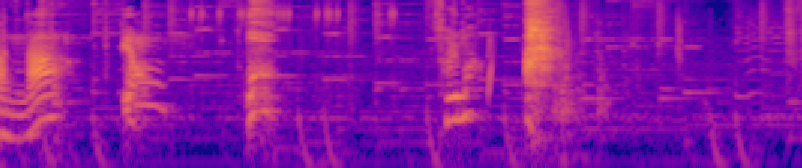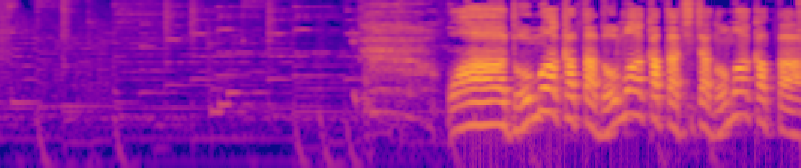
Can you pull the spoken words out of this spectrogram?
나왔나? 뿅. 헉! 설마? 와 너무 아깝다 너무 아깝다 진짜 너무 아깝다.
